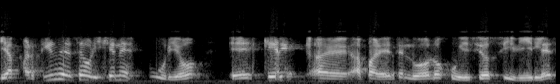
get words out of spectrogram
Y a partir de ese origen espurio es que eh, aparecen luego los juicios civiles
